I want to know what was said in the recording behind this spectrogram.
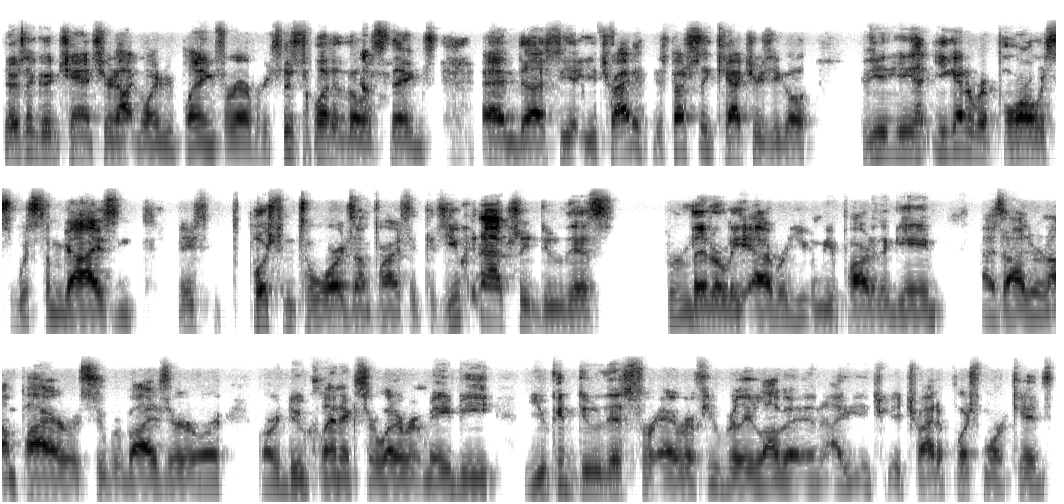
there's a good chance you're not going to be playing forever. It's just one of those things. And uh, so you, you, try to, especially catchers, you go, you, you, you get a rapport with, with some guys and maybe push them towards umpiring because you can actually do this for literally ever. You can be a part of the game as either an umpire or supervisor or or do clinics or whatever it may be. You could do this forever if you really love it. And I you, you try to push more kids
